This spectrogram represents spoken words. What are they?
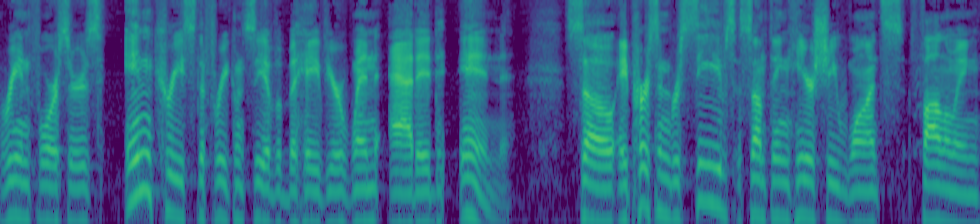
reinforcers increase the frequency of a behavior when added in. So, a person receives something he or she wants following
